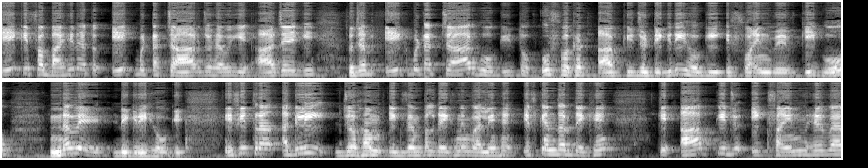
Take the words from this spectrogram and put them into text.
एक हिस्सा बाहर है तो एक बटा चार जो है वो ये आ जाएगी। तो जब एक बटा चार होगी तो उस वक्त आपकी जो डिग्री होगी इस फाइन वेव की, वो नवे डिग्री होगी। इसी तरह अगली जो हम एग्ज़ाम्पल देखने वाले हैं, इसके अंदर देखें कि आपकी जो एक साइन है वह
